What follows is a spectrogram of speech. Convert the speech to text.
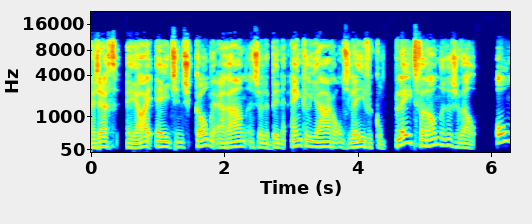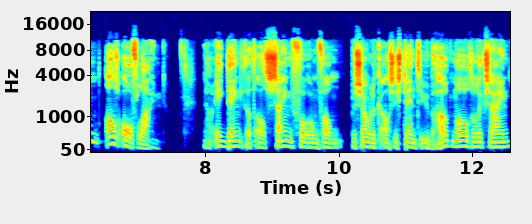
Hij zegt: AI-agents komen eraan en zullen binnen enkele jaren ons leven compleet veranderen, zowel on- als offline. Nou, ik denk dat als zijn vorm van persoonlijke assistenten überhaupt mogelijk zijn,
